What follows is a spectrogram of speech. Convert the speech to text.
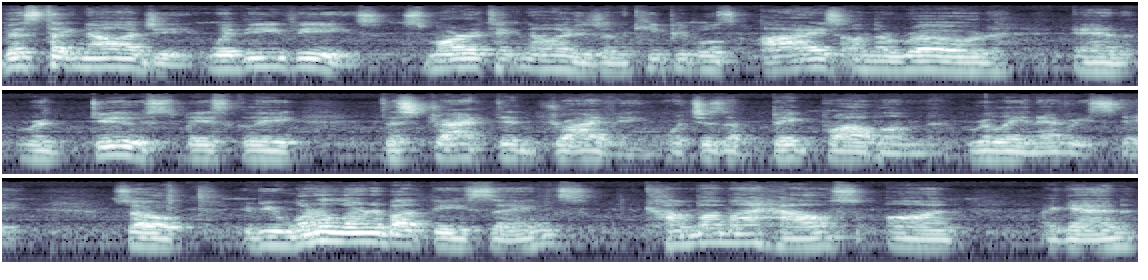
this technology with EVs, smarter technologies, and keep people's eyes on the road and reduce basically distracted driving, which is a big problem really in every state. So if you want to learn about these things, come by my house on, again,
